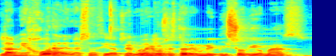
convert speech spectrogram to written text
la mejora de la sociedad O sea, peruana. podríamos estar en un episodio más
